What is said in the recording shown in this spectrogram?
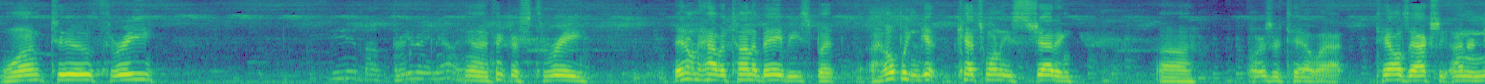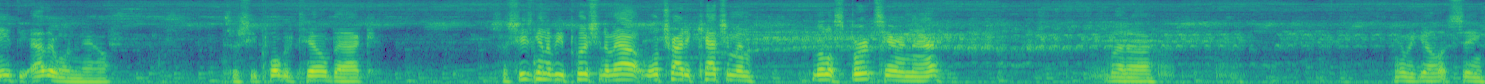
One, two, three. Yeah, about three right now. Yeah, I think there's three. They don't have a ton of babies, but I hope we can get catch one of these shedding. Uh, where's her tail at? Tail's actually underneath the other one now. So she pulled her tail back. So she's going to be pushing them out. We'll try to catch them in little spurts here and there. But uh, here we go. Let's see.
